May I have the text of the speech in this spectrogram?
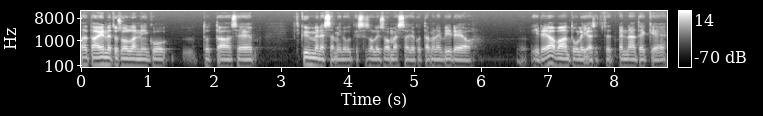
taitaa ennätys olla niin kuin, tota, se kymmenessä minuutissa se oli somessa joku tämmöinen video, idea vaan tuli ja sitten mennään tekemään.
